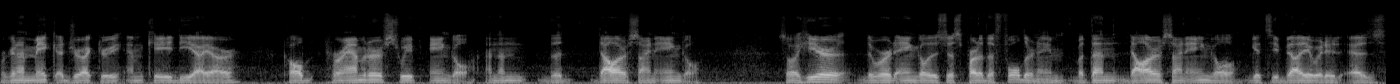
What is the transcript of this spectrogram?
we're going to make a directory, mkdir, called parameter sweep angle, and then the dollar sign angle. So here the word angle is just part of the folder name, but then dollar sign angle gets evaluated as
